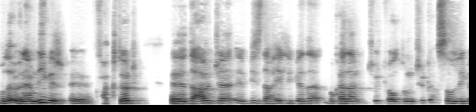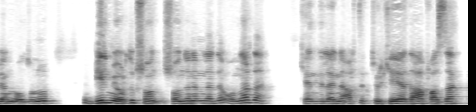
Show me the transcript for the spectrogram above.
bu da önemli bir e, faktör. E, daha önce e, biz dahi Libya'da bu kadar Türk olduğunu, Türk asıllı Libyanın olduğunu bilmiyorduk. Son, son dönemlerde onlar da kendilerini artık Türkiye'ye daha fazla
